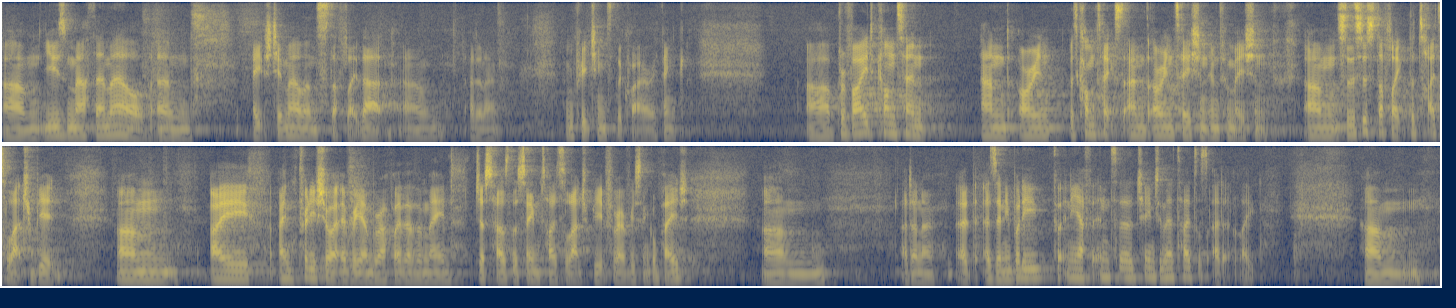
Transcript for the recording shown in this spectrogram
Um, use MathML and HTML and stuff like that. Um, I don't know. I'm preaching to the choir, I think. Uh, provide content and with context and orientation information. Um, so this is stuff like the title attribute. Um, I, I'm pretty sure every Ember app I've ever made just has the same title attribute for every single page. Um, I don't know. Uh, has anybody put any effort into changing their titles? I don't like. Um,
